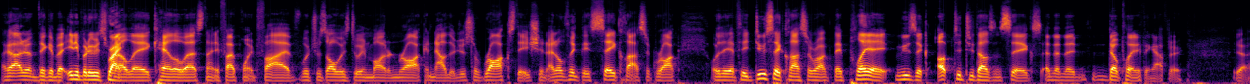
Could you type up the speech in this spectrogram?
Like I don't think about anybody who's from LA, KLOS 95.5, which was always doing modern rock, and now they're just a rock station. I don't think they say classic rock, or they if they do say classic rock, they play music up to 2006, and then they don't play anything after. Yeah,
